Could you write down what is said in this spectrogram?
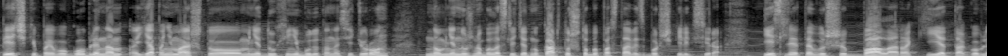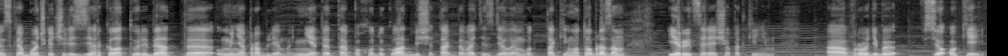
печки, по его гоблинам. Я понимаю, что мне духи не будут наносить урон, но мне нужно было слить одну карту, чтобы поставить сборщик эликсира. Если это вышибала, ракета, гоблинская бочка через зеркало, то, ребят, э, у меня проблемы. Нет, это походу кладбище. Так, давайте сделаем вот таким вот образом. И рыцаря еще подкинем. А, вроде бы все окей.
